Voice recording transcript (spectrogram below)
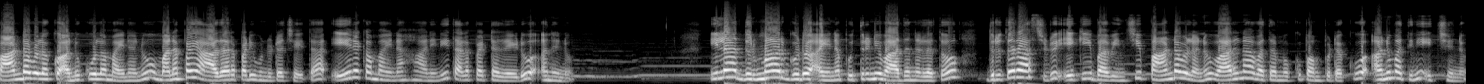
పాండవులకు అనుకూలమైనను మనపై ఆధారపడి ఉండుట చేత ఏ రకమైన హానిని తలపెట్టలేడు అనెను. ఇలా దుర్మార్గుడు అయిన పుత్రుని వాదనలతో ధృతరాష్ట్రుడు ఏకీభవించి పాండవులను వారణావతముకు పంపుటకు అనుమతిని ఇచ్చెను.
